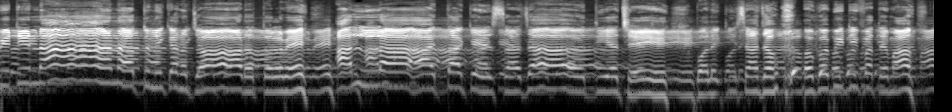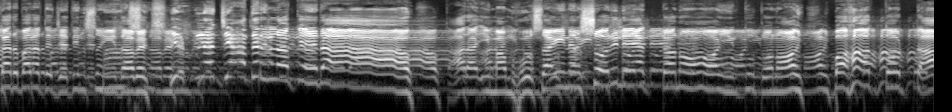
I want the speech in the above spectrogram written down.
বিটি না না তুমি কেন চড় তুলবে? আল্লাহ তাকে সাজা দিয়েছে। বলে কি সাজাও গো বিটি ফাতেমা কারবালাতে যেদিন শহীদ হবে ইবনে জিয়াদের লোকেরা তারা ইমাম হুসাইনের শরীরে একটা নয় দুটো নয় বাহাত্তরটা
